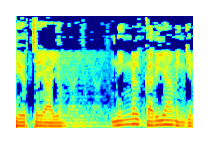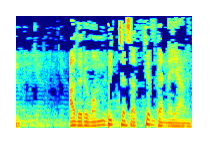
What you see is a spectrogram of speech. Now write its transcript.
തീർച്ചയായും നിങ്ങൾക്കറിയാമെങ്കിൽ അതൊരു വമ്പിച്ച സത്യം തന്നെയാണ്.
